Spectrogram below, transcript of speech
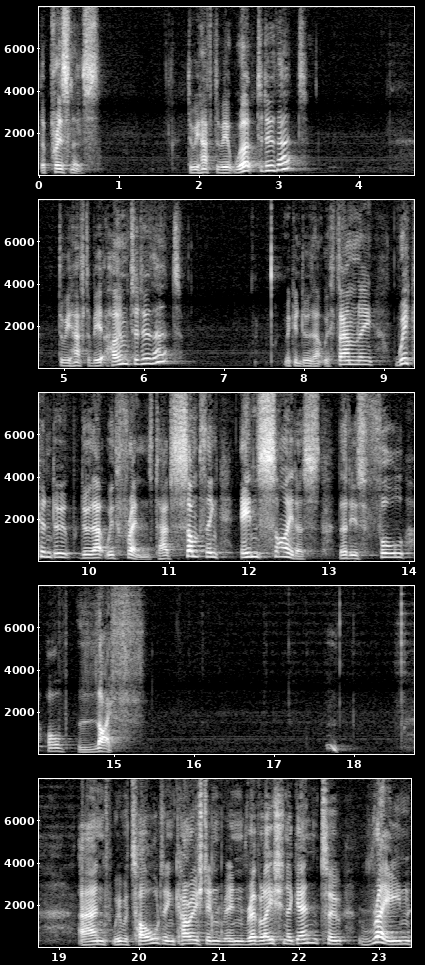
the prisoners. Do we have to be at work to do that? Do we have to be at home to do that? We can do that with family. We can do, do that with friends, to have something inside us that is full of life. And we were told, encouraged in, in Revelation again, to reign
